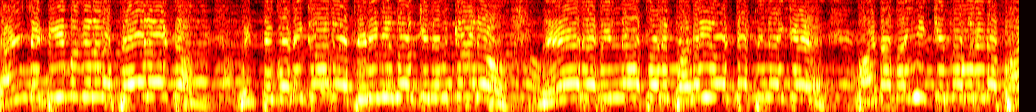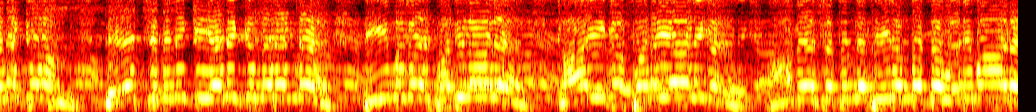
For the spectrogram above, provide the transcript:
രണ്ട് ടീമുകളുടെ തേരോട്ടം വിട്ടുകൊടുക്കാതെ തിരിഞ്ഞു നോക്കി നിൽക്കാനോ നേരമില്ലാത്ത ഒരു പടയോട്ടത്തിലേക്ക് പട നയിക്കുന്നവരുടെ പടക്കളം തേച്ച് മിനുക്കി എടുക്കുന്ന രണ്ട് ടീമുകൾ പതിനാല് കായിക പടയാളികൾ. ആവേശത്തിന്റെ തീരം തൊട്ട് ഒരുപാട്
